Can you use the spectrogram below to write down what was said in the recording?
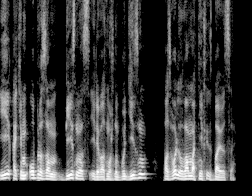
и каким образом бизнес или, возможно, буддизм позволил вам от них избавиться.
